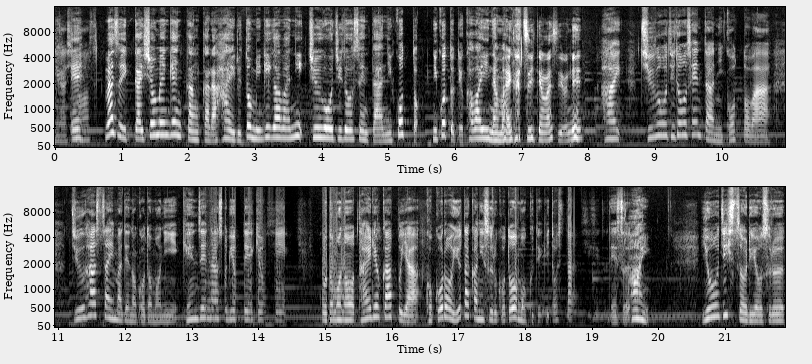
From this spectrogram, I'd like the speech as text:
お願いします。まず一回正面玄関から入ると右側に中央児童センターニコット。ニコットという可愛い名前がついてますよね。はい。中央児童センターニコットは18歳までの子どもに健全な遊びを提供し子どもの体力アップや心を豊かにすることを目的とした施設です、はい、幼児室を利用する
